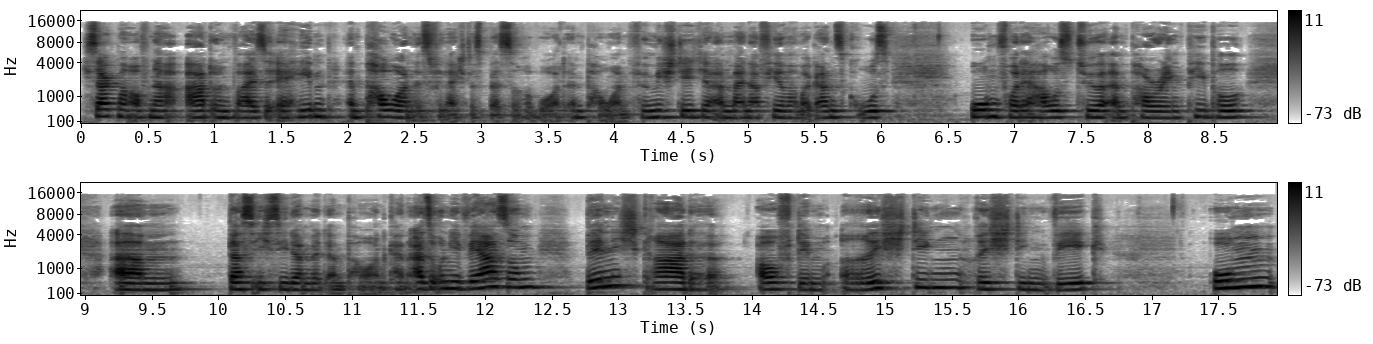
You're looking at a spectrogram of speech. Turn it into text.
ich sag mal, auf eine Art und Weise erheben. Empowern ist vielleicht das bessere Wort. Empowern. Für mich steht ja an meiner Firma mal ganz groß oben vor der Haustür Empowering People, ähm, dass ich sie damit empowern kann. Also Universum, bin ich gerade auf dem richtigen, richtigen Weg, um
